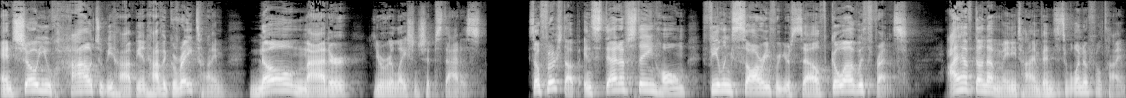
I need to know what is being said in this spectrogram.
and show you how to be happy and have a great time no matter your relationship status. So first up, instead of staying home, feeling sorry for yourself, go out with friends. I have done that many times and it's a wonderful time.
